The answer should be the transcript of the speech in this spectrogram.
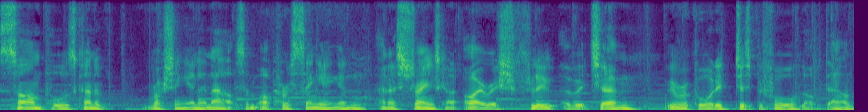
samples kind of rushing in and out, some opera singing and, and a strange kind of Irish flute, which um, we recorded just before lockdown.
